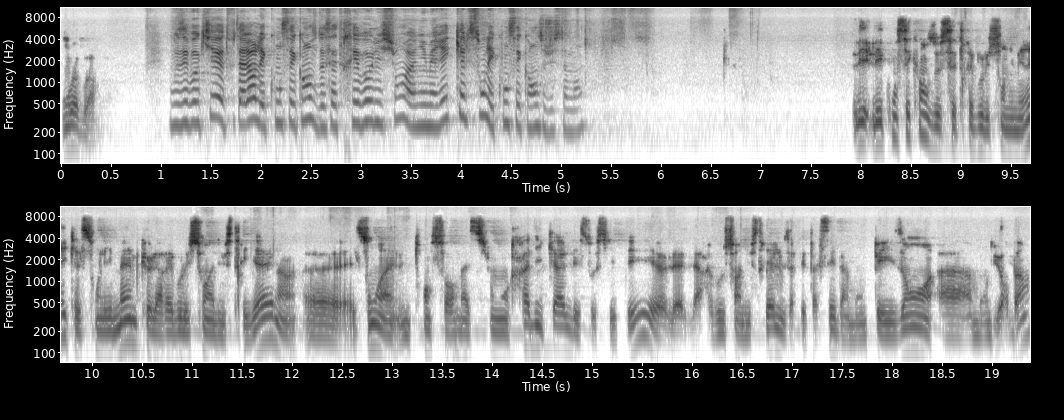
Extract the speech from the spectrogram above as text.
On va voir. Vous évoquiez tout à l'heure les conséquences de cette révolution euh, numérique. Quelles sont les conséquences justement? Les, conséquences de cette révolution numérique, elles sont les mêmes que la révolution industrielle. Euh, elles sont une transformation radicale des sociétés. Euh, la, révolution industrielle nous a fait passer d'un monde paysan à un monde urbain.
